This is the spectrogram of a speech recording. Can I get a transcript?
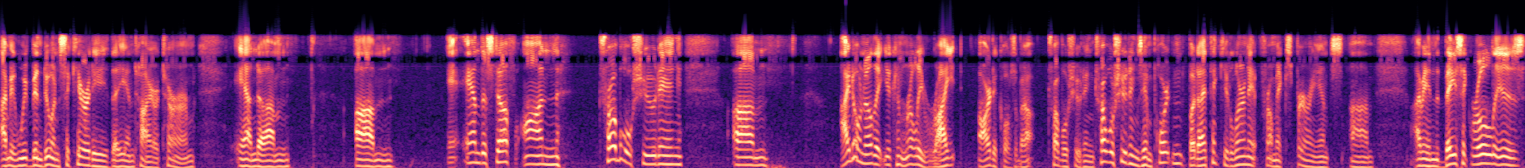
I mean, we've been doing security the entire term and um, um, and the stuff on troubleshooting. Um, I don't know that you can really write articles about troubleshooting. Troubleshooting is important, but I think you learn it from experience. Um, I mean, the basic rule is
